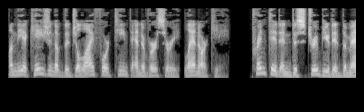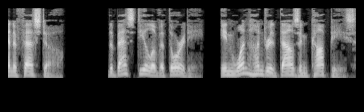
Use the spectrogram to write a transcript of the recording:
On the occasion of the July 14 anniversary, L'Anarchie printed and distributed the manifesto the Bastille of Authority, in 100,000 copies.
